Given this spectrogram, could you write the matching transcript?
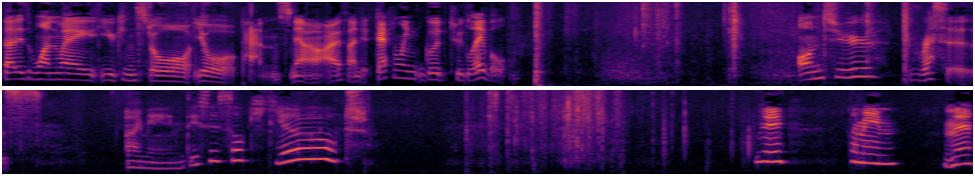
That is one way you can store your patterns. Now I find it definitely good to label. Onto dresses. I mean, this is so cute. Meh. I mean, meh.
